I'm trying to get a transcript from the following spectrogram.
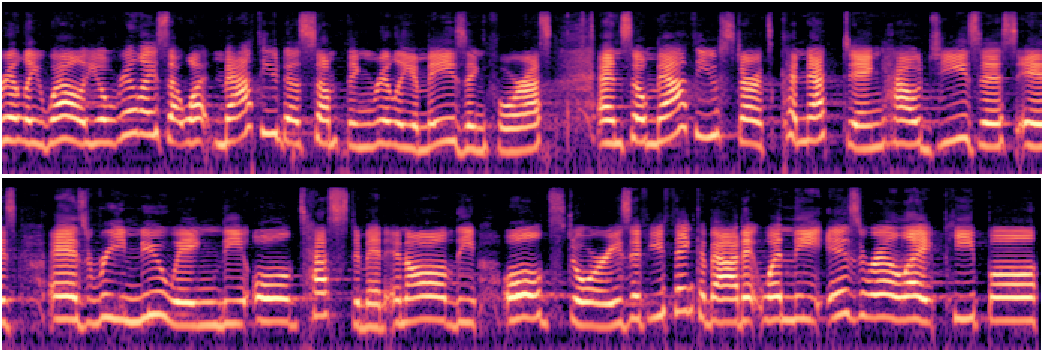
really well, you'll realize that what Matthew does something really amazing for us. And so Matthew starts connecting how Jesus is, is renewing the Old Testament and all of the old stories. If you think about it, when the Israelite people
